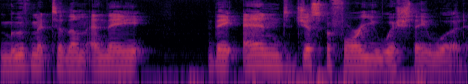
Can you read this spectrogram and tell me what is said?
movement to them and they they end just before you wish they would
